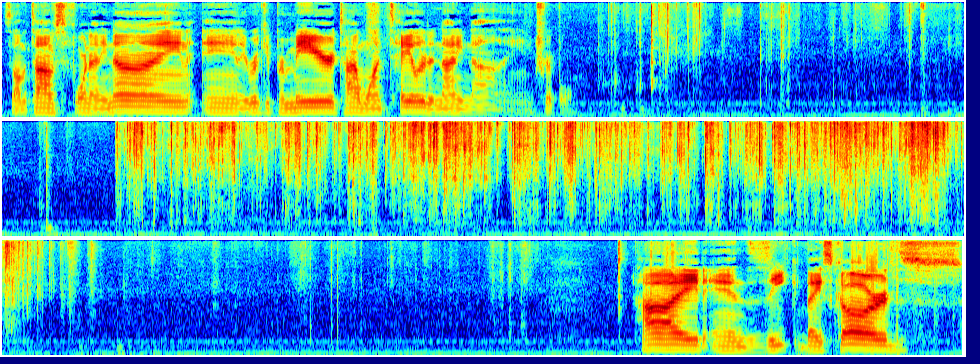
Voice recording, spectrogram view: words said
Solomon Thomas to 499, and a rookie premier, Taywan Taylor to 99, triple. Hyde and Zeke base cards.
